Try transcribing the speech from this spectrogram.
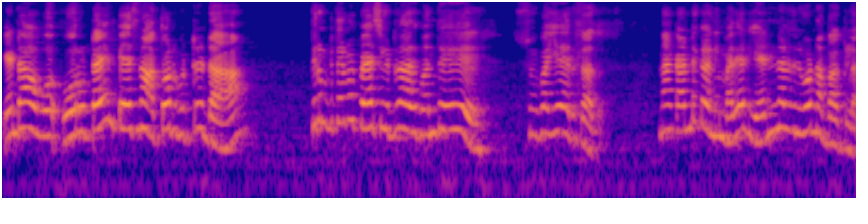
ஏண்டா ஒ- ஒரு டைம் பேசினா அத்தோடு விட்டுடா திரும்ப திரும்ப பேசிக்கிட்டு தான் அதுக்கு வந்து சுவையே இருக்காது. நான் கண்டுக்கல நீ மதியம் என்ன எழுதுன்னு கூட நான் பார்க்கல.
